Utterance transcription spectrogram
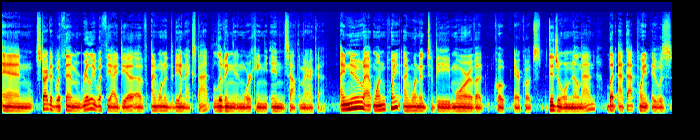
And started with them really with the idea of I wanted to be an expat living and working in South America. I knew at one point I wanted to be more of a quote, air quotes, digital nomad. But at that point, it was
